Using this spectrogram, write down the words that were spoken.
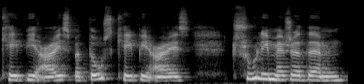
KPIs, but those KPIs truly measure them,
